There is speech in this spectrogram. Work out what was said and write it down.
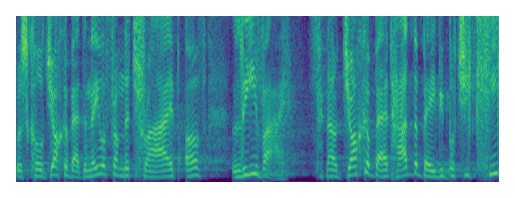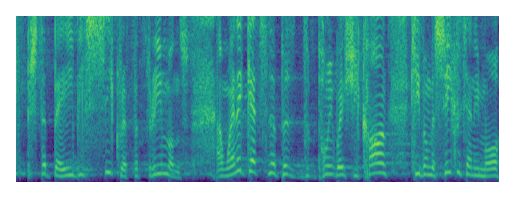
was called Jochebed, and they were from the tribe of Levi. Now, Jochebed had the baby, but she keeps the baby secret for three months. And when it gets to the, the, point where she can't keep him a secret anymore,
